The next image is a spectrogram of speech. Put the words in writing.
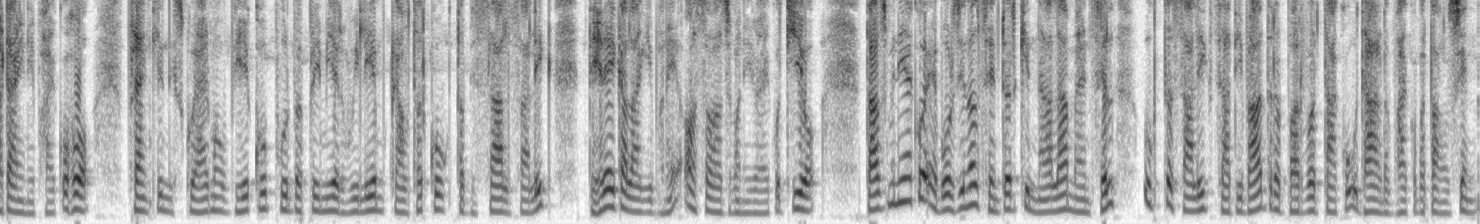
हटाइने भएको हो। फ्रेङ्कलिन स्क्वायरमा उभिएको पूर्व प्रिमियर विलियम क्राउथरको उक्त विशाल शालिग धेरैका लागि भने असहज बनिरहेको थियो। ताजमेनियाको एबोर्जिनल सेन्टरकी नाला म्यान्सेल उक्त शालिग जातिवाद र बर्बरताको उदाहरण भएको बताउँछिन्।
